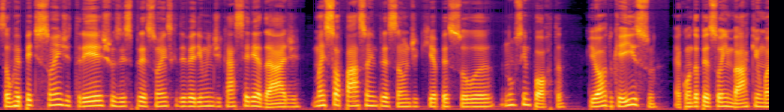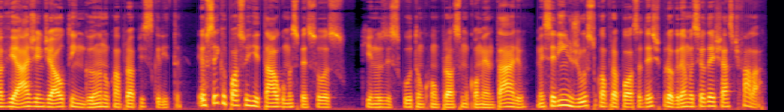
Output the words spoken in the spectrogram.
São repetições de trechos e expressões que deveriam indicar seriedade, mas só passam a impressão de que a pessoa não se importa. Pior do que isso é quando a pessoa embarca em uma viagem de alto engano com a própria escrita. Eu sei que eu posso irritar algumas pessoas que nos escutam com o próximo comentário, mas seria injusto com a proposta deste programa se eu deixasse de falar.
